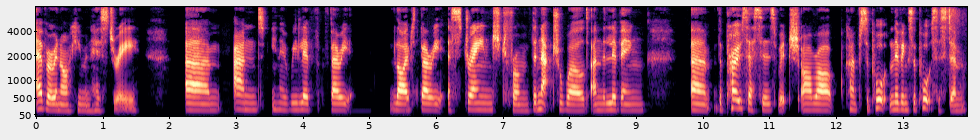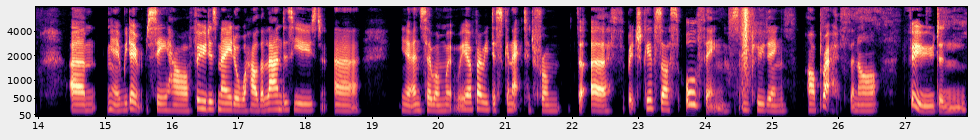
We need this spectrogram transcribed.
ever in our human history. Um, and you know we live very lives very estranged from the natural world and the living um, the processes which are our kind of support living support system um, you know we don't see how our food is made or how the land is used uh, you know and so on we, are very disconnected from the earth which gives us all things including our breath and our food and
